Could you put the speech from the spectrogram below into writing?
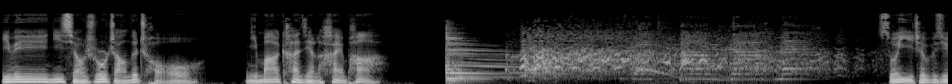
因为你小时候长得丑，你妈看见了害怕，所以这不就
